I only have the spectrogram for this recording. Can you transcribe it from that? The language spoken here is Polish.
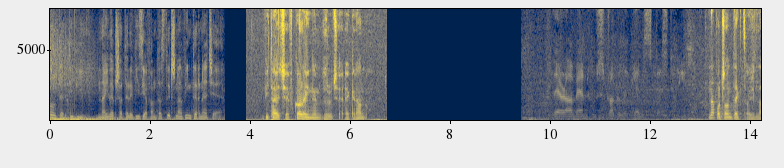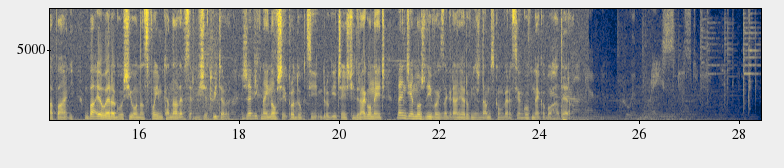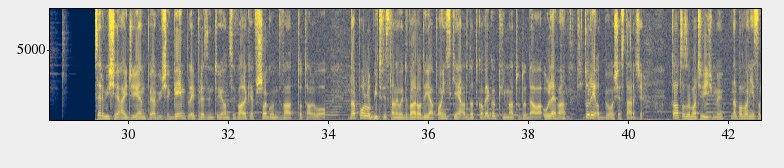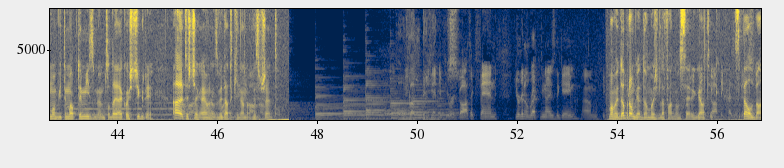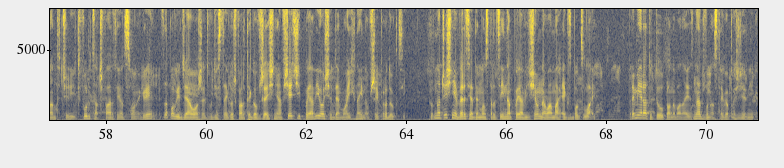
Polter TV. Najlepsza telewizja fantastyczna w internecie. Witajcie w kolejnym zrzucie ekranu. Na początek coś dla pań. BioWare ogłosiło na swoim kanale w serwisie Twitter, że w ich najnowszej produkcji, drugiej części Dragon Age, będzie możliwość zagrania również damską wersją głównego bohatera. Serwisie IGN pojawił się gameplay prezentujący walkę w Shogun 2 Total War. Na polu bitwy stanęły dwa rody japońskie, a dodatkowego klimatu dodała ulewa, w której odbyło się starcie. To, co zobaczyliśmy, napawa niesamowitym optymizmem co do jakości gry, ale też czekają nas wydatki na nowy sprzęt. Mamy dobrą wiadomość dla fanów serii Gothic. Spellbound, czyli twórca czwartej odsłony gry, zapowiedziało, że 24 września w sieci pojawiło się demo ich najnowszej produkcji. Równocześnie wersja demonstracyjna pojawi się na łamach Xbox Live. Premiera tytułu planowana jest na 12 października.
